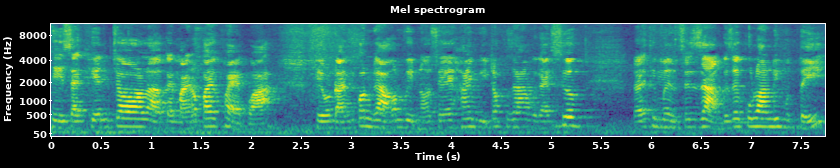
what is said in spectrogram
thì sẽ khiến cho là cái máy nó quay khỏe quá. Thì nó đánh con gà con vịt nó sẽ hay bị tróc da với cái xương. Đấy thì mình sẽ giảm cái dây cu loan đi một tí.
